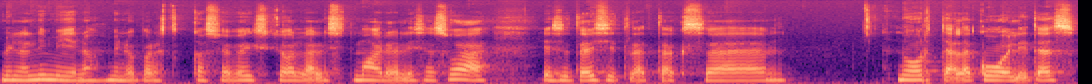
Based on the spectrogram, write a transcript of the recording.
mille nimi noh, minu pärast kasvõi võikski olla lihtsalt Maarja-Liisa Soe ja seda esitletakse äh, noortele koolides.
